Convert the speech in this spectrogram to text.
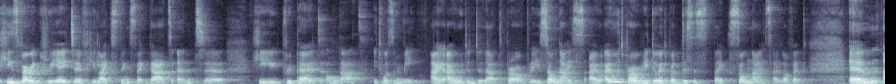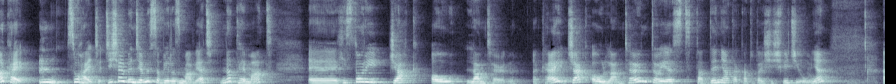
he's very creative, he likes things like that, and uh, he prepared all that. It wasn't me. I, I wouldn't do that, probably. So nice. I, I would probably do it, but this is like so nice. I love it. Um, Okej, okay. słuchajcie, dzisiaj będziemy sobie rozmawiać na temat e, historii Jack O' Lantern. Jack O' Lantern to jest ta dynia, taka tutaj się świeci u mnie. E,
